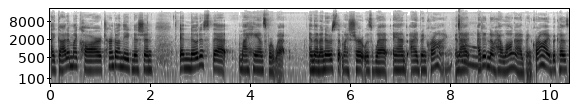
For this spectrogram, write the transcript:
I got in my car, turned on the ignition, and noticed that my hands were wet. And then I noticed that my shirt was wet, and I'd been crying, and I, I didn't know how long I'd been crying because,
